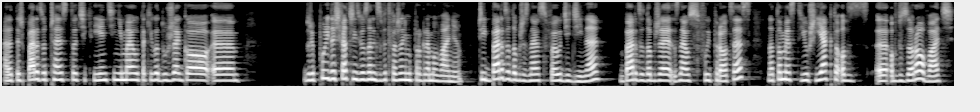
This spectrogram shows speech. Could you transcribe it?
ale też bardzo często ci klienci nie mają takiego dużego, e, dużej puli doświadczeń związanych z wytwarzaniem oprogramowania. Czyli bardzo dobrze znają swoją dziedzinę, bardzo dobrze znają swój proces, natomiast już jak to od, e, odwzorować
